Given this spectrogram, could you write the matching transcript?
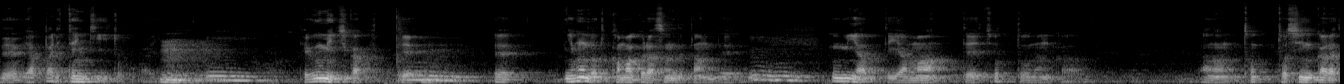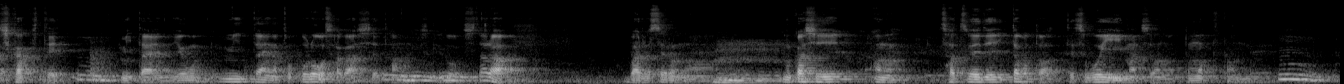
でやっぱり天気いいとこがいい、うん。うん。で海近くって、うん。で日本だと鎌倉住んでたんでうん海あって山あってちょっとなんかあのと都心から近くてうん。みたいなよみたいなところを探してたんですけど、したらバルセロナ、うん。昔あの撮影で行ったことあってすごいいい街だなと思ってたんでうん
